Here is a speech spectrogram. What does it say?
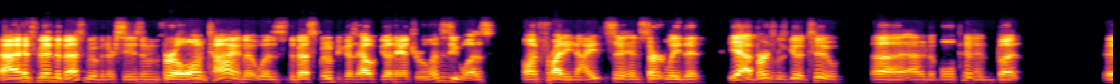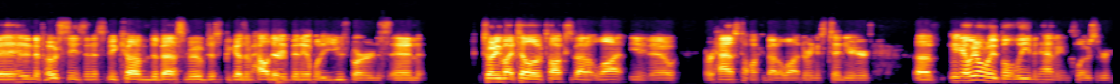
Uh, it's been the best move in their season for a long time. It was the best move because of how good Andrew Lindsey was on Friday nights, and certainly that yeah, Burns was good too uh, out of the bullpen, but in the postseason, it's become the best move just because of how they've been able to use Burns. And Tony Vitello talks about a lot, you know, or has talked about a lot during his tenure of, you know, we don't really believe in having a closer.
